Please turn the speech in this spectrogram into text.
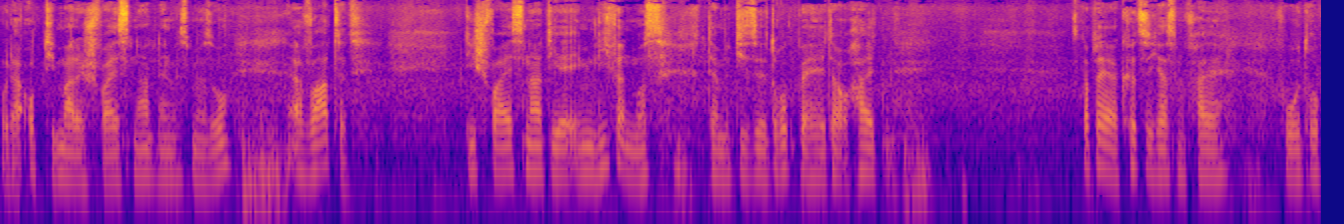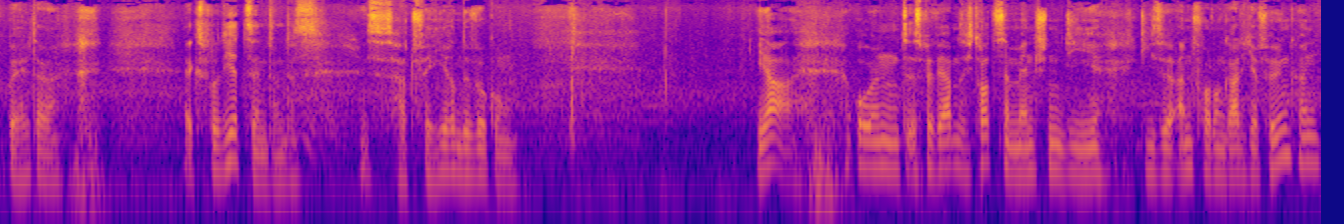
oder optimale Schweißnaht, nennen wir es mal so, erwartet. Die Schweißnaht, die er ihm liefern muss, damit diese Druckbehälter auch halten. Es gab da ja kürzlich erst einen Fall, wo Druckbehälter explodiert sind und das, das hat verheerende Wirkungen. Ja, und es bewerben sich trotzdem Menschen, die diese Anforderungen gar nicht erfüllen können.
